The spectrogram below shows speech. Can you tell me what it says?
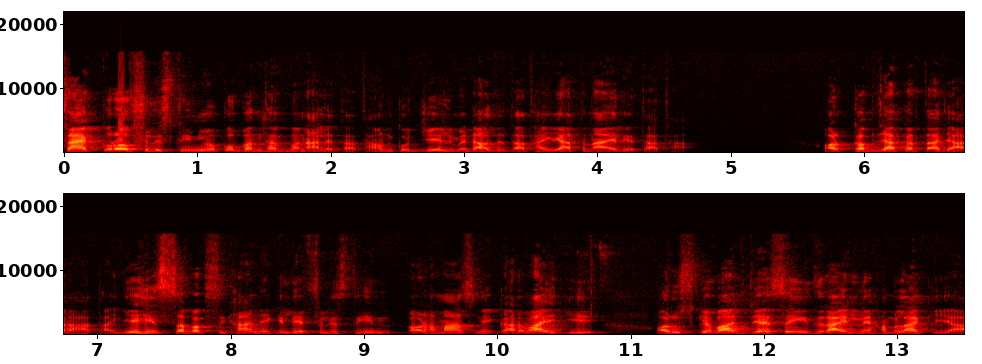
सैकड़ों फिलिस्तीनियों को बंधक बना लेता था, उनको जेल में डाल देता था, यातनाएँ देता था और कब्जा करता जा रहा था। यही सबक सिखाने के लिए फिलिस्तीन और हमास ने कार्रवाई की और उसके बाद जैसे ही इसराइल ने हमला किया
